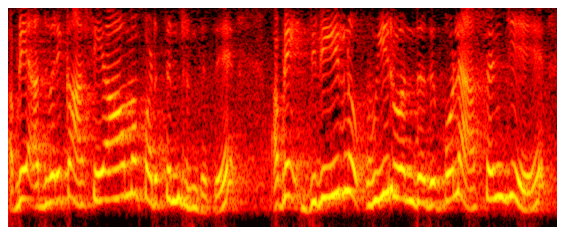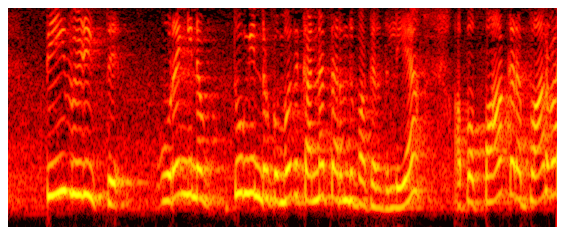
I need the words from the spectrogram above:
அப்படியே அது வரைக்கும் அசையாம படுத்துன்னு இருந்தது. அப்படியே திடீர்னு உயிர் வந்தது போல அசைஞ்சு தீ விழித்து உறங்கின தூங்கிட்டு இருக்கும்போது கண்ணை திறந்து பார்க்கறது இல்லையா? அப்போ பார்க்குற பார்வை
